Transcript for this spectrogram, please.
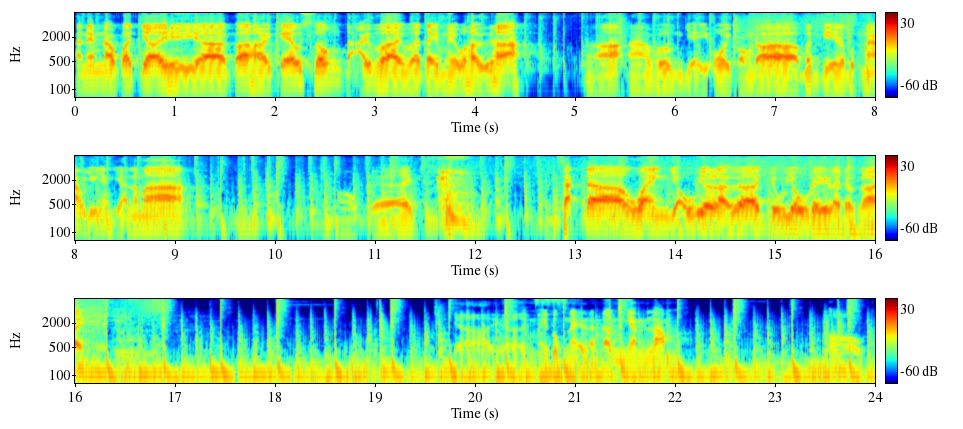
anh em nào có chơi thì ờ, có thể kéo xuống tải về và tìm hiểu thử ha. Đó à, vương vậy ôi con đó ờ, bên kia là bút máu dữ dằn dện lắm á. Ok. Mình xách ờ, uh, quan vũ với lại uh, chu du đi là được rồi. Trời ơi mấy khúc này là nâng nhanh lắm. Ok.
